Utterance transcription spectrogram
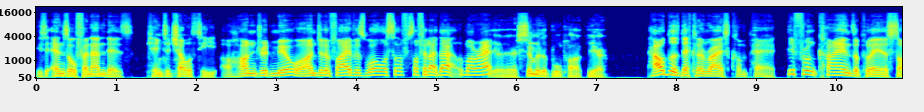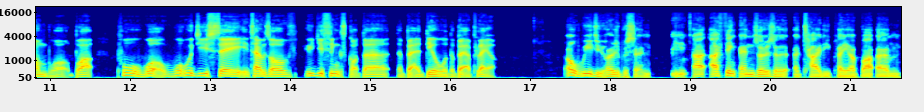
is enzo fernandez came to Mhm. chelsea 100 mil or 105 as well or so, something like that am i right yeah, similar ballpark. Yeah. how does Declan Rice compare? Different kinds of players, somewhat. But Paul, what what would you say in terms of who do you think's got the the better deal or the better player? Oh, we do, hundred percent. I I think Enzo's a, a tidy player, but um,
